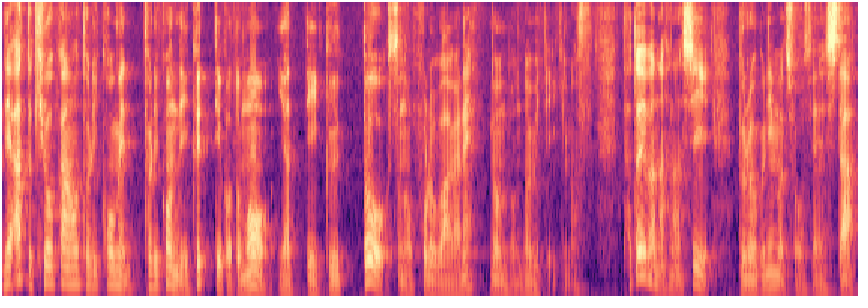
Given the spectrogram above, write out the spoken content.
で、あと共感を取り込め、取り込んでいくっていうこともやっていくと、そのフォロワーがね、どんどん伸びていきます。例えばの話、ブログにも挑戦した、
